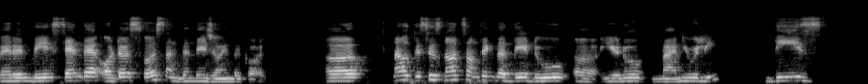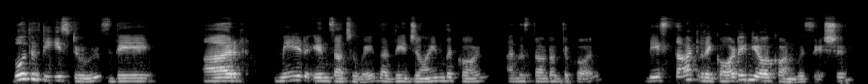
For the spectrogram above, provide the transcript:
wherein they send their otters first and then they join the call. Uh, now, this is not something that they do, uh, you know, manually. These both of these tools they are made in such a way that they join the call at the start of the call. They start recording your conversation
